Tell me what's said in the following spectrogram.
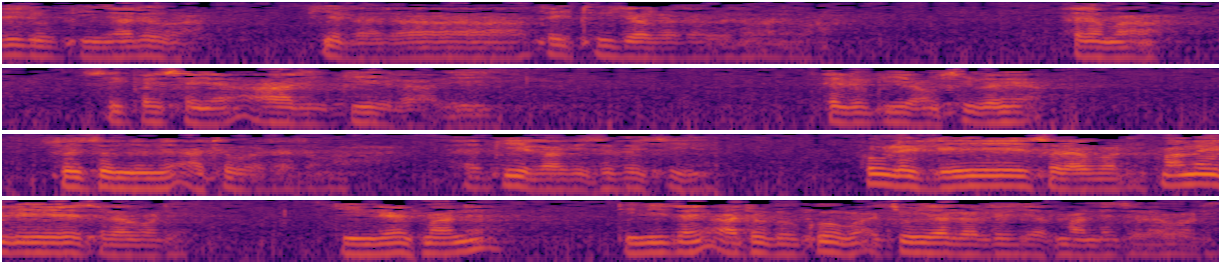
ဓိတို့ပညာတို့ဟာဖြစ်လာတာသိထူးကြလာတာပဲတော့အဲ့ဒါမှစိတ်ပိုက်ဆိုင်ရာအားကြီးပြေးလာပြီအဲ့လိုပြေးအောင်ရှိပဲဆွဆွမြဲမြဲအထုရတာတော့အဲပြေးလာပြီဆိုလို့ရှိရင်ဟုတ်လိုက်လေဆိုတာပေါ့မှန်လိုက်လေဆိုတာပေါ့ဒီလည်းမှန်တယ် ဒီနေ့တိုင်းအထုလို့ကိုယ်မှာအကျိုးရလာလေးရမှန်တယ်ဆိုတာပေါ့လေ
